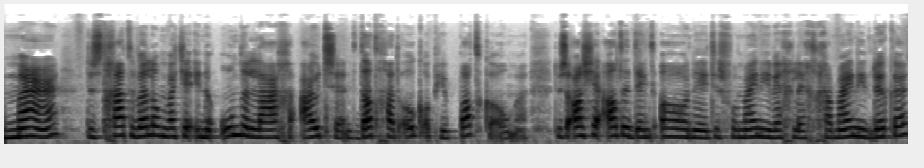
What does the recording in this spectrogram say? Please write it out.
maar, dus het gaat er wel om wat je in de onderlagen uitzendt. Dat gaat ook op je pad komen. Dus als je altijd denkt: oh nee, het is voor mij niet weggelegd, het gaat mij niet lukken.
